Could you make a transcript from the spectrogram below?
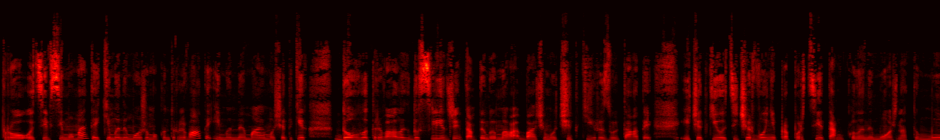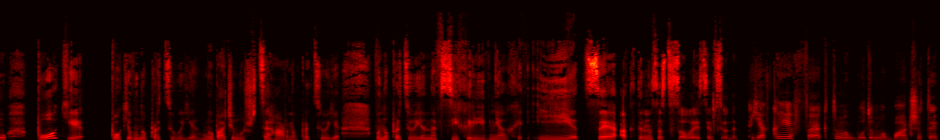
про оці всі моменти, які ми не можемо контролювати, і ми не маємо ще таких довготривалих досліджень, там де ми бачимо чіткі результати і чіткі оці червоні пропорції, там коли не можна. Тому поки. Поки воно працює, ми бачимо, що це гарно працює. Воно працює на всіх рівнях, і це активно застосовується всюди. Який ефект ми будемо бачити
